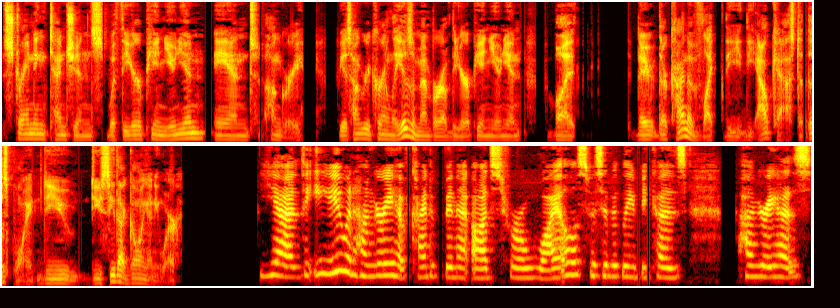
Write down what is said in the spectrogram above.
straining tensions with the European Union and Hungary? Because Hungary currently is a member of the European Union, but they're they're kind of like the the outcast at this point. Do you do you see that going anywhere? Yeah, the EU and Hungary have kind of been at odds for a while, specifically because Hungary has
